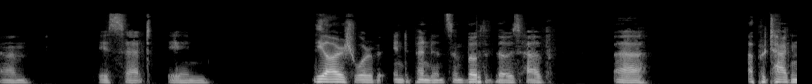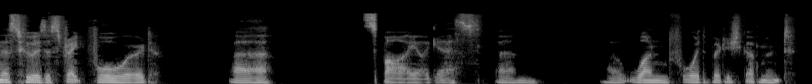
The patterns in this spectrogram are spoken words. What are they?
um, is set in the Irish War of Independence, and both of those have uh, a protagonist who is a straightforward uh, spy, I guess. Um, uh, one for the British government,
